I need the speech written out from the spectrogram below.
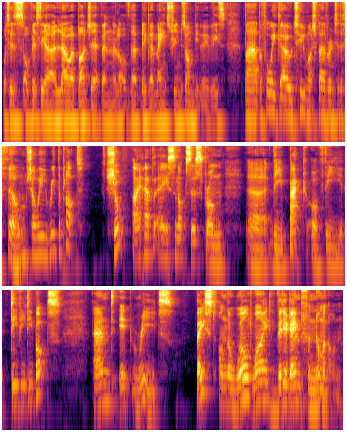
what is obviously a lower budget than a lot of the bigger mainstream zombie movies. But before we go too much further into the film, shall we read the plot? Sure, I have a synopsis from uh, the back of the DVD box, and it reads Based on the worldwide video game phenomenon.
